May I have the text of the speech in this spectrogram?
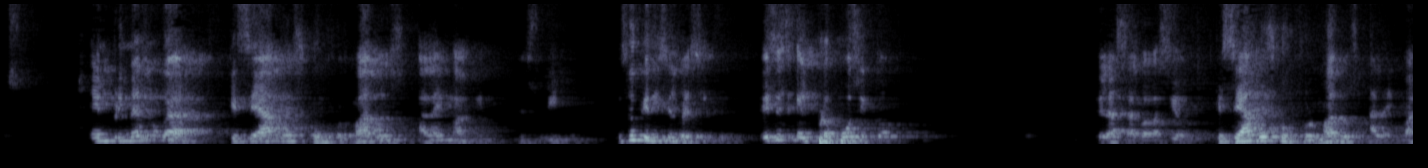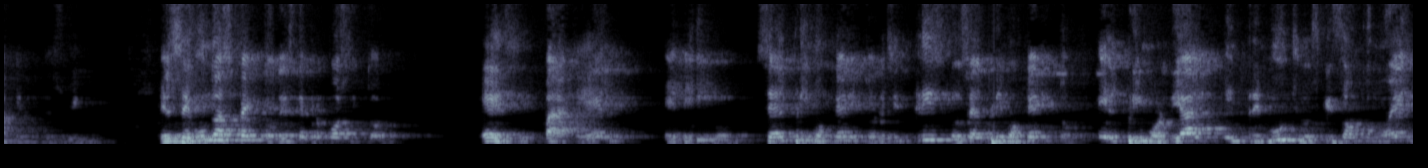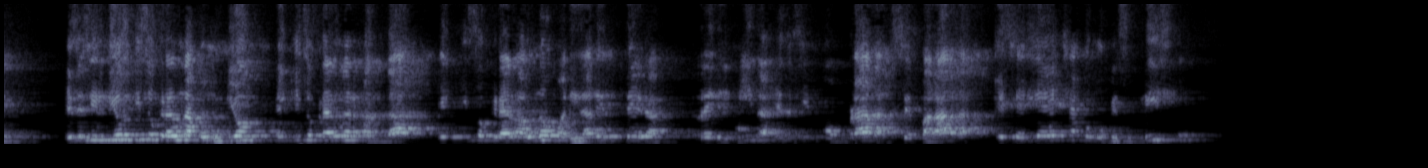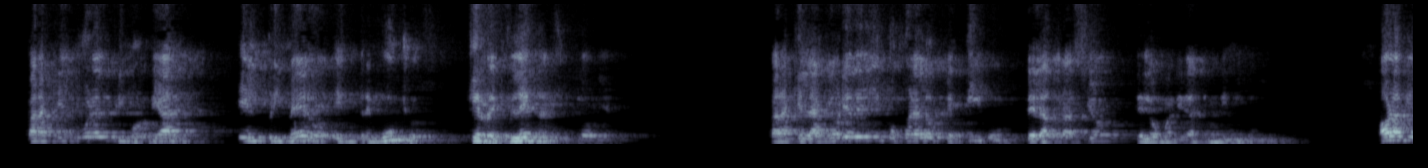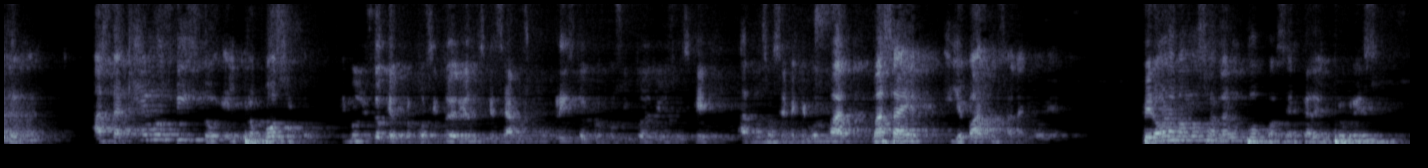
En primer lugar, que seamos conformados a la imagen de su Hijo. Es lo que dice el versículo. Ese es el propósito de la salvación, que seamos conformados a la imagen de su Hijo. El segundo aspecto de este propósito es para que Él, el Hijo, sea el primogénito, es decir, Cristo sea el primogénito, el primordial entre muchos que son como Él. Es decir, Dios quiso crear una comunión, Él quiso crear una hermandad, Él quiso crear a una humanidad entera redimida, es decir, comprada, separada, que sería hecha como Jesucristo para que Él fuera el primordial, el primero entre muchos que reflejan su gloria. Para que la gloria del Hijo fuera el objetivo de la adoración de la humanidad redimida. Ahora bien, hermano, hasta aquí hemos visto el propósito. Hemos visto que el propósito de Dios es que seamos como Cristo, el propósito de Dios es que nos asemejemos mal, más a Él y llevarnos a la gloria. Pero ahora vamos a hablar un poco acerca del progreso.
